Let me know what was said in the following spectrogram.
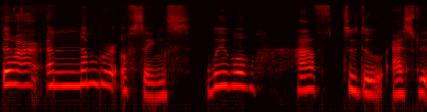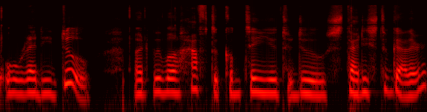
There are a number of things we will have to do as we already do but we will have to continue to do studies together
